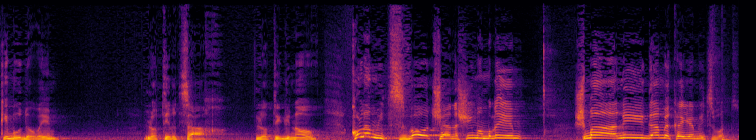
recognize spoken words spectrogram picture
כיבוד הורים, לא תרצח, לא תגנוב. כל המצוות שאנשים אומרים, שמע, אני גם מקיים מצוות.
